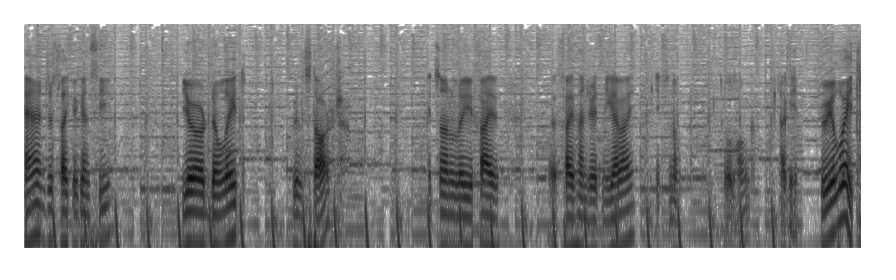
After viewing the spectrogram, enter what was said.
And just like you can see, your download will start it's only 5 uh, 500 megabyte. It's not too long. Okay. We will wait.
